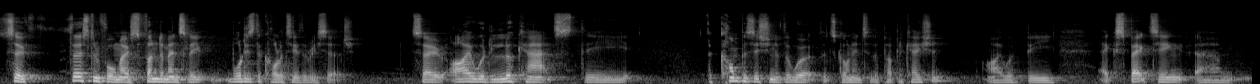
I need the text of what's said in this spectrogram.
So first and foremost, fundamentally, what is the quality of the research? So I would look at the, the composition of the work that's gone into the publication. I would be expecting, um,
